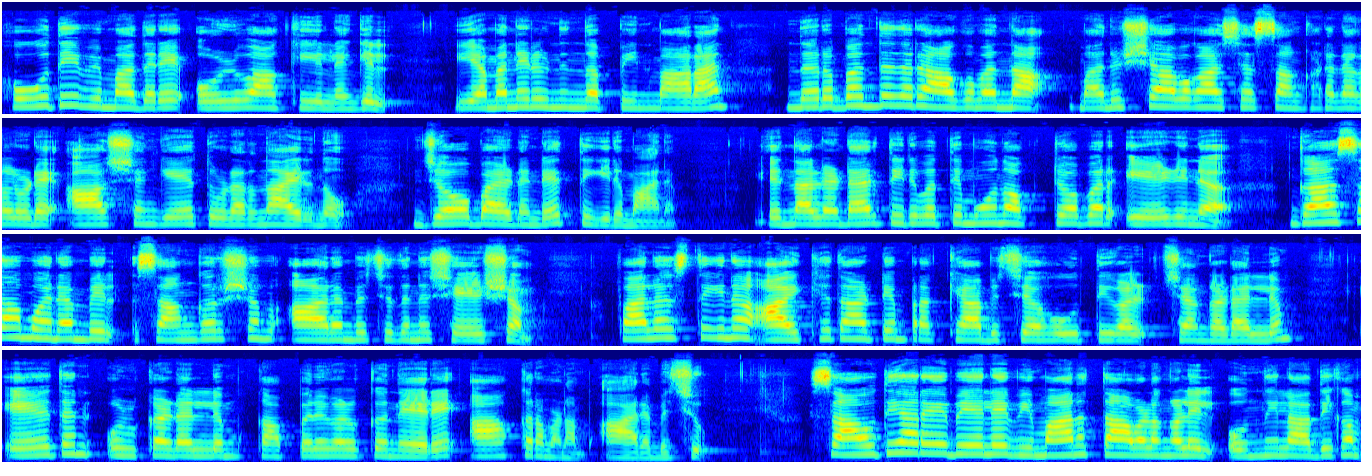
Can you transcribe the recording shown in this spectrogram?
ഹൂതി വിമതരെ ഒഴിവാക്കിയില്ലെങ്കിൽ യമനിൽ നിന്ന് പിന്മാറാൻ നിർബന്ധിതരാകുമെന്ന മനുഷ്യാവകാശ സംഘടനകളുടെ ആശങ്കയെ തുടർന്നായിരുന്നു ജോ ബൈഡന്റെ തീരുമാനം. എന്നാൽ രണ്ടായിരത്തി ഇരുപത്തി മൂന്ന് ഒക്ടോബർ ഏഴിന് ഗാസ മുനമ്പിൽ സംഘർഷം ആരംഭിച്ചതിന് ശേഷം ഫലസ്തീന് ഐക്യദാർഢ്യം പ്രഖ്യാപിച്ച് ഹൂത്തികൾ ചെങ്കടലിലും ഏതൻ ഉൾക്കടലിലും കപ്പലുകൾക്ക് നേരെ ആക്രമണം ആരംഭിച്ചു. സൗദി അറേബ്യയിലെ വിമാനത്താവളങ്ങളിൽ ഒന്നിലധികം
